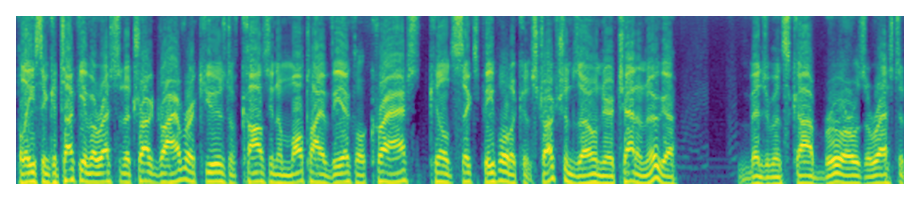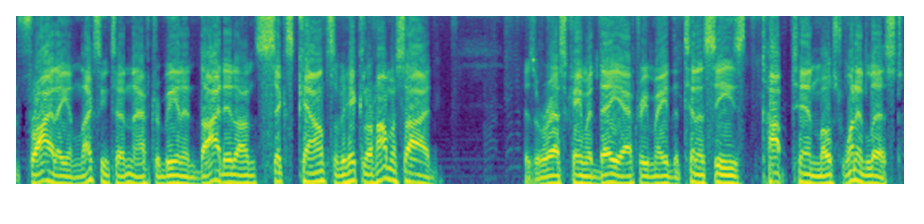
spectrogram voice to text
Police in Kentucky have arrested a truck driver accused of causing a multi-vehicle crash that killed six people in a construction zone near Chattanooga. Benjamin Scott Brewer was arrested Friday in Lexington after being indicted on six counts of vehicular homicide. His arrest came a day after he made the Tennessee's top 10 most wanted list.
